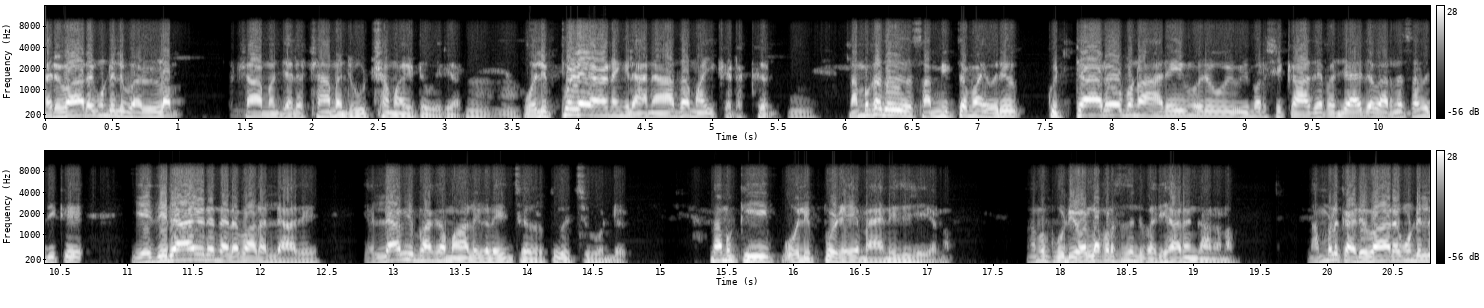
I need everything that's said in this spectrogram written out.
കരുവാരകുണ്ടിൽ വെള്ളം ക്ഷാമം ജലക്ഷാമം രൂക്ഷമായിട്ട് വരികയാണ് ഉം. ഒലിപ്പുഴയാണെങ്കിൽ അനാഥമായി കിടക്കുകയാണ്. നമുക്കത് സംയുക്തമായി ഒരു കുറ്റാരോപണം ആരെയും ഒരു വിമർശിക്കാതെ പഞ്ചായത്ത് ഭരണസമിതിക്ക് എതിരായ ഒരു നിലപാടല്ലാതെ എല്ലാ വിഭാഗം ആളുകളെയും ചേർത്ത് വെച്ചുകൊണ്ട് നമുക്ക് ഈ ഒലിപ്പുഴയെ മാനേജ് ചെയ്യണം. നമുക്ക് കുടിവെള്ള പ്രശ്നത്തിന് പരിഹാരം കാണണം. നമ്മൾ കരുവാരകുണ്ടിൽ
